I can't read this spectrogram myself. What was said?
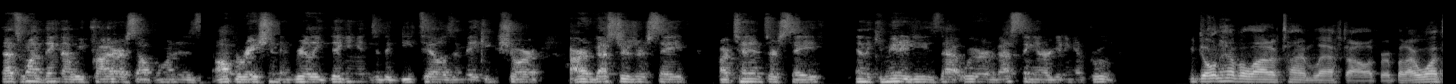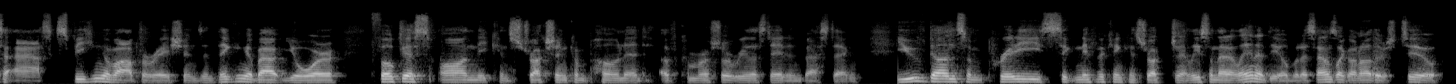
That's one thing that we pride ourselves on is operation and really digging into the details and making sure our investors are safe, our tenants are safe, and the communities that we're investing in are getting improved. We don't have a lot of time left, Oliver, but I want to ask speaking of operations and thinking about your focus on the construction component of commercial real estate investing. You've done some pretty significant construction, at least on that Atlanta deal, but it sounds like on others too.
